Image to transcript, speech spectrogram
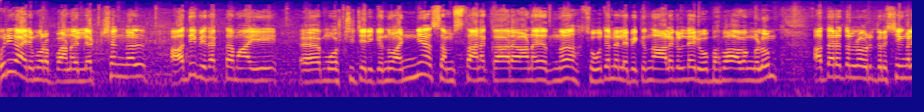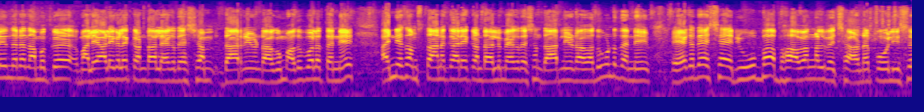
ഒരു കാര്യം ഉറപ്പാണ്. ലക്ഷങ്ങൾ അതിവിദഗ്ധമായി മോഷ്ടിച്ചിരിക്കുന്നു. അന്യ സംസ്ഥാനക്കാരാണ് എന്ന് സൂചന ലഭിക്കുന്ന ആളുകളുടെ രൂപഭാവങ്ങളും അത്തരത്തിലുള്ള ഒരു ദൃശ്യങ്ങളിൽ തന്നെ നമുക്ക് മലയാളികളെ കണ്ടാൽ ഏകദേശം ധാരണയുണ്ടാകും. അതുപോലെ തന്നെ അന്യ സംസ്ഥാനക്കാരെ കണ്ടാലും ഏകദേശം ധാരണയുണ്ടാകും. അതുകൊണ്ട് തന്നെ ഏകദേശ രൂപഭാവങ്ങൾ വെച്ചാണ് പോലീസ്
